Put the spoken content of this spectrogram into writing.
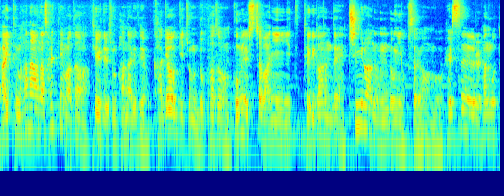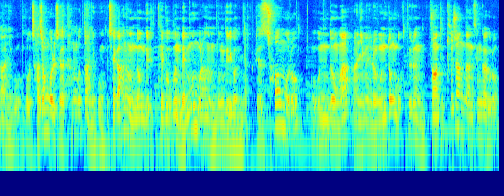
아이템 하나하나 살 때마다 디테일들을 좀 반하게 돼요. 가격이 좀 높아서 고민을 진짜 많이 되기도 하는데 취미로 하는 운동이 없어요. 뭐 헬스를 하는 것도 아니고 뭐 자전거를 제가 타는 것도 아니고 제가 하는 운동들이 대부분 맨몸으로 하는 운동들이거든요. 그래서 처음으로 뭐 운동화 아니면 이런 운동복들은 저한테 투자한다는 생각으로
